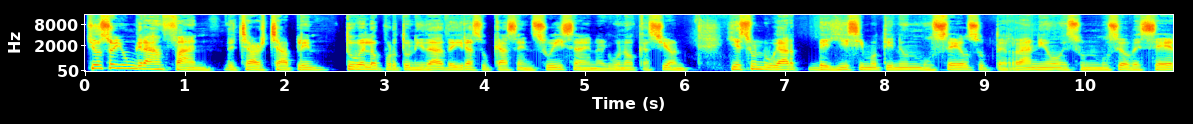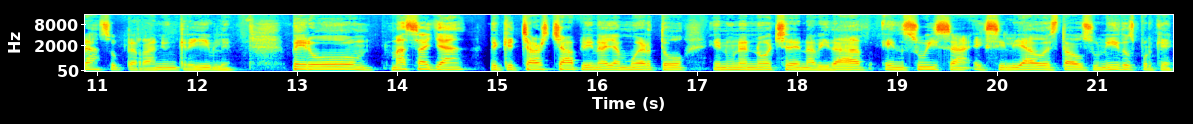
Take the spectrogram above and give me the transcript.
Yo soy un gran fan de Charles Chaplin. Tuve la oportunidad de ir a su casa en Suiza en alguna ocasión y es un lugar bellísimo, tiene un museo subterráneo, es un museo de cera subterráneo increíble, pero más allá de que Charles Chaplin haya muerto en una noche de Navidad en Suiza, exiliado de Estados Unidos porque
